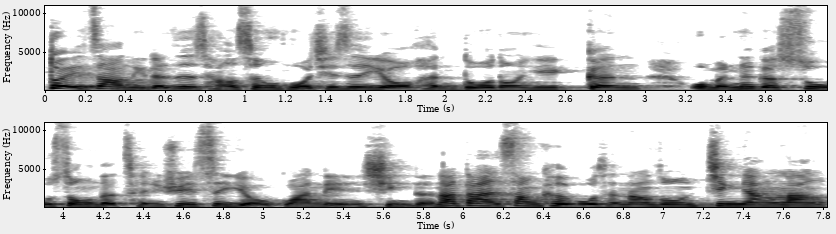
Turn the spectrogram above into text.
对照你的日常生活，其实有很多东西跟我们那个诉讼的程序是有关联性的。那当然上课过。过程当中，尽量让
